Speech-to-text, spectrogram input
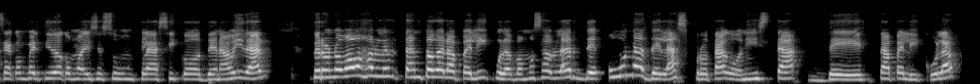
se ha convertido, como dice su, un clásico de Navidad. Pero no vamos a hablar tanto de la película, vamos a hablar de una de las protagonistas de esta película,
